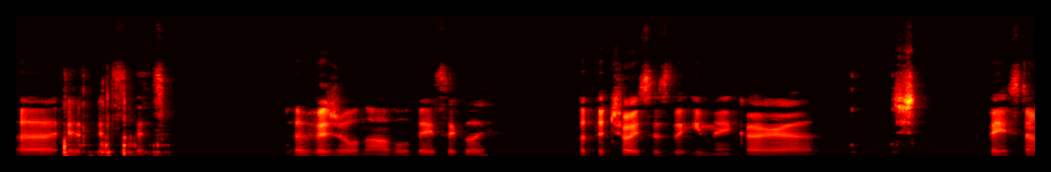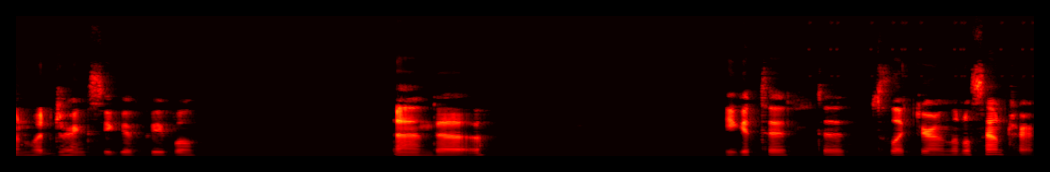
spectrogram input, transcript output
Uh, it, it's it's a visual novel basically, but the choices that you make are uh, based on what drinks you give people, and uh, you get to to select your own little soundtrack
